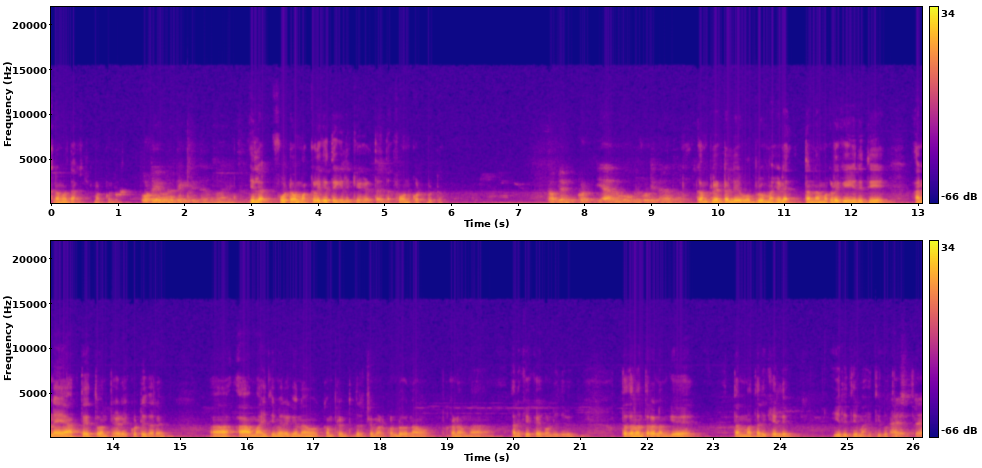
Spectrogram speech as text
ಕ್ರಮ ದಾಖಲು ಮಾಡ್ಕೊಂಡಿದ್ದೆ ಇಲ್ಲ ಫೋಟೋ ಮಕ್ಕಳಿಗೆ ತೆಗಿಲಿಕ್ಕೆ ಹೇಳ್ತಾ ಇದ್ದ. ಫೋನ್ ಕೊಟ್ಬಿಟ್ಟು. ಕಂಪ್ಲೇಂಟಲ್ಲಿ ಒಬ್ಬರು ಮಹಿಳೆ ತನ್ನ ಮಗಳಿಗೆ ಈ ರೀತಿ ಅನ್ಯಾಯ ಆಗ್ತಾಯಿತ್ತು ಅಂತ ಹೇಳಿ ಕೊಟ್ಟಿದ್ದಾರೆ. ಆ, ಆ ಮಾಹಿತಿ ಮೇರೆಗೆ ನಾವು ಕಂಪ್ಲೇಂಟ್ ದರ್ಜೆ ಮಾಡಿಕೊಂಡು ನಾವು ಪ್ರಕರಣವನ್ನು ತನಿಖೆ ಕೈಗೊಂಡಿದ್ದೀವಿ. ತದನಂತರ ನಮಗೆ ತಮ್ಮ ತನಿಖೆಯಲ್ಲಿ ಈ ರೀತಿ ಮಾಹಿತಿ ಗೊತ್ತಾಗುತ್ತೆ.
